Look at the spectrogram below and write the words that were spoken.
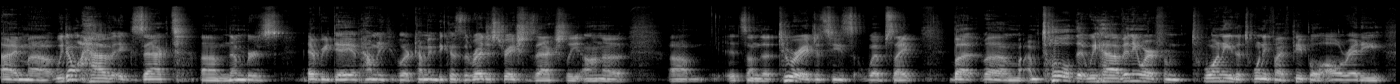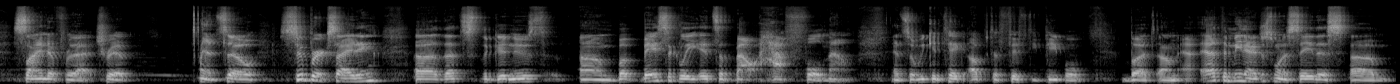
I'm uh, we don't have exact um, numbers every day of how many people are coming because the registration is actually on a um, it's on the tour agency's website, but um, I'm told that we have anywhere from 20 to 25 people already signed up for that trip. And so, super exciting. Uh, that's the good news. Um, but basically, it's about half full now. And so we can take up to 50 people. But um, at the meeting, I just want to say this. Um,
